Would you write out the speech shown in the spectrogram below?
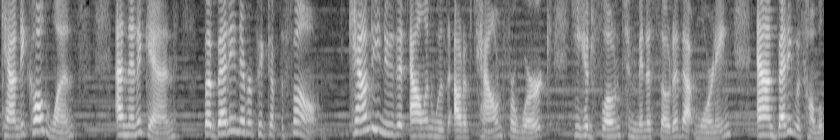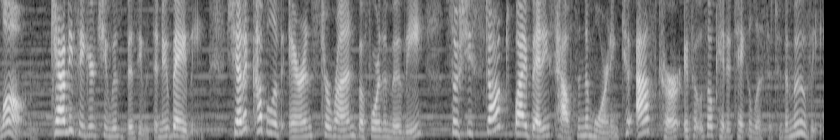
Candy called once, and then again, but Betty never picked up the phone. Candy knew that Alan was out of town for work. He had flown to Minnesota that morning, and Betty was home alone. Candy figured she was busy with the new baby. She had a couple of errands to run before the movie, so she stopped by Betty's house in the morning to ask her if it was okay to take Alyssa to the movie.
